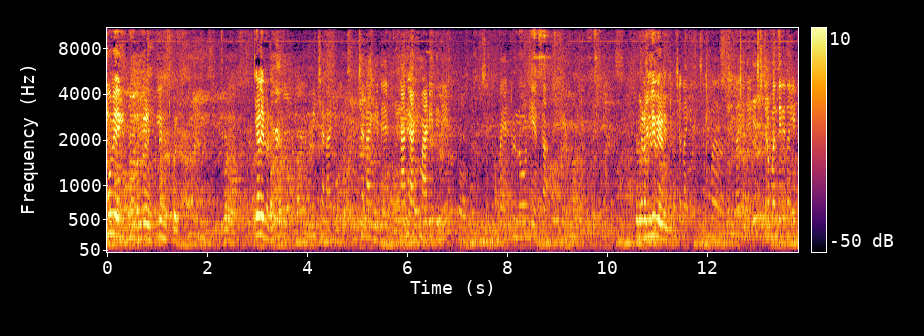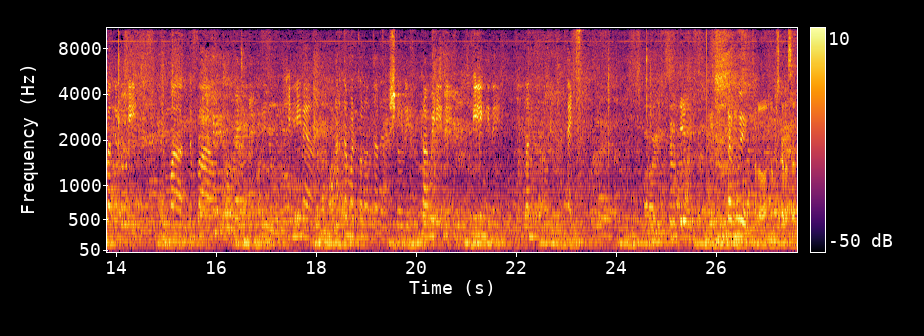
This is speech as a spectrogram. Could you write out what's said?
ಮೂವಿ ಹೇಗಿತ್ತು ಹೇಳಿ ಇಲ್ಲೇ ನಿಂತ್ಕೊಳ್ಳಿ. ಹೇಳಿ ಮೇಡಮ್. ಮೂವಿ ಚೆನ್ನಾಗಿದೆ ಚೆನ್ನಾಗಿದೆ. ನಾನು ಆ್ಯಕ್ಟ್ ಮಾಡಿದ್ದೀನಿ? ಸೊ ತುಂಬ ಎಲ್ಲರೂ ನೋಡಲಿ ಅಂತ. ಮೇಡಮ್ ನೀವು ಹೇಳಿ. ಚೆನ್ನಾಗಿದೆ ತುಂಬ ಚೆನ್ನಾಗಿದೆ. ಚಿತ್ರಮಂದಿರದಲ್ಲಿ ಬಂದು ನೋಡಿ. ತುಂಬ ತುಂಬ ಹೆಣ್ಣಿನ ಅರ್ಥ ಮಾಡ್ಕೊಳ್ಳುವಂಥದ್ದು ಸ್ಟೋರಿ ಕಾಮಿಡಿ ಇದೆ ಫೀಲಿಂಗ್ ಇದೆ. ಬಂದು ನೋಡಿ. Thank you sir movie hello ನಮಸ್ಕಾರ ಸರ್.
